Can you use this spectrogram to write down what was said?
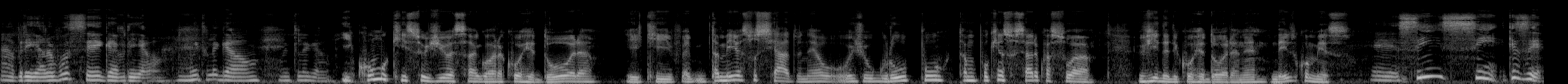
Ah, obrigada a você, Gabriel. Muito legal, muito legal. E como que surgiu essa agora corredora? e que está meio associado, né? Hoje o grupo está um pouquinho associado com a sua vida de corredora, né? Desde o começo. É, sim, sim. Quer dizer,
